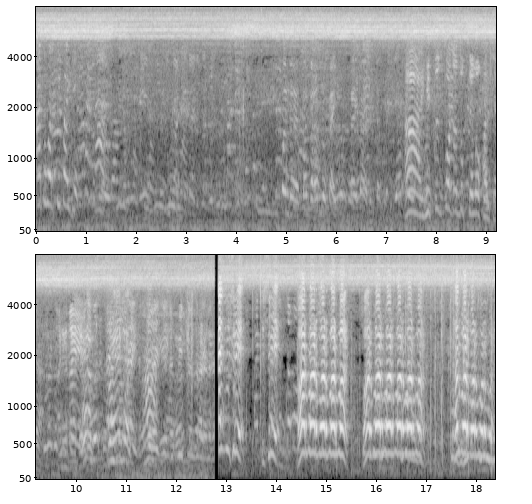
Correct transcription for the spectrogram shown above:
हात वरती पाहिजे हा हिथून पोटात दुखते लोकांच्या दुसरे तिसरे बर बर बर बर बर बर बर बर बर बर बर चल बर बर बर बर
